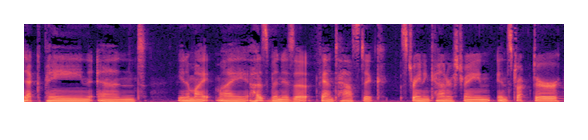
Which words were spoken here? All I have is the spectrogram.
neck pain and you know my my husband is a fantastic strain and counter strain instructor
